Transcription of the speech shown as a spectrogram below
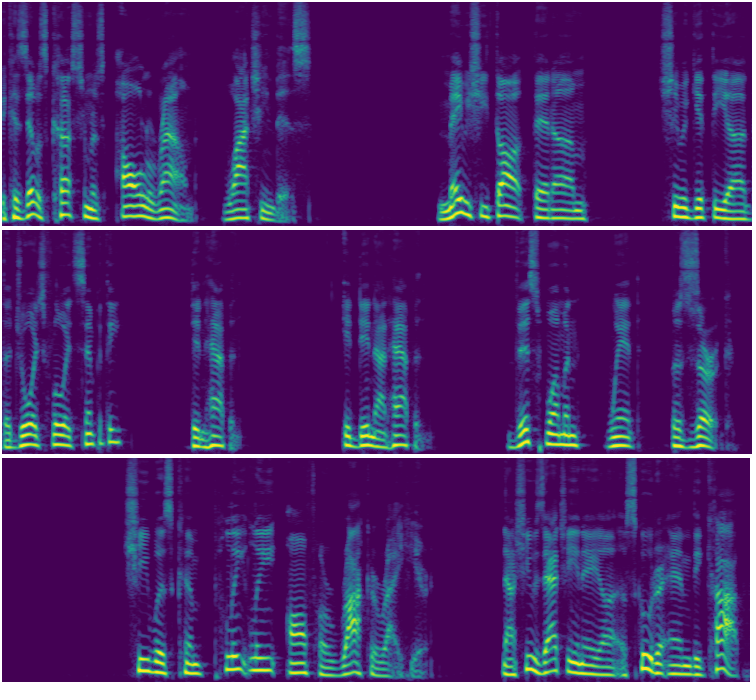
because there was customers all around watching this. Maybe she thought that um she would get the uh, the George Floyd sympathy. Didn't happen. It did not happen. This woman went berserk. She was completely off her rocker right here. Now she was actually in a, uh, a scooter, and the cop,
